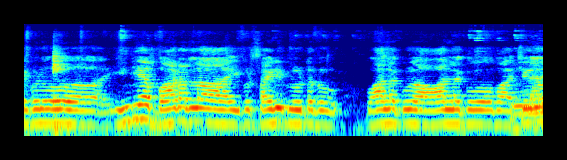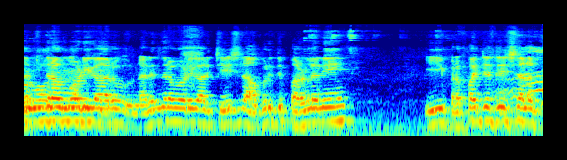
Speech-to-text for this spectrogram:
ఇప్పుడు ఇండియా బార్డర్లో ఇప్పుడు సైనికులు ఉంటారు. వాళ్ళకు వాళ్ళకు నరేంద్ర మోడీ గారు నరేంద్ర మోడీ గారు చేసిన అభివృద్ధి పనులని ఈ ప్రపంచ దేశాలకు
